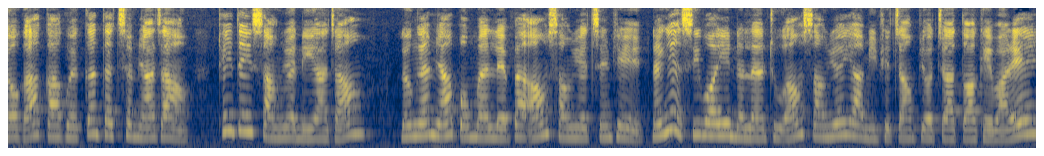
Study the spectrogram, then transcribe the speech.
ရောဂါကာကွယ်ကန့်သက်ချက်များကြောင့်ထိမ့်သိမ်းဆောင်ရွက်နေရကြောင်း လုပ်ငန်းများပုံမှန်လည်ပတ်အောင်ဆောင်ရွက်ခြင်းဖြင့်နိုင်ငံစည်းဝါးရေးနလန်ထူအောင်ဆောင်ရွက်ရမည်ဖြစ်ကြောင်းပြောကြားသွားခဲ့ပါတယ်။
